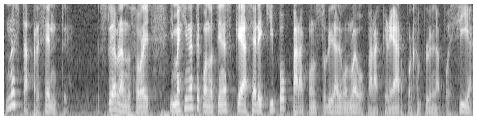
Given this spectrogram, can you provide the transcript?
No está presente. Estoy hablando sobre ella. Imagínate cuando tienes que hacer equipo para construir algo nuevo, para crear, por ejemplo, en la poesía.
